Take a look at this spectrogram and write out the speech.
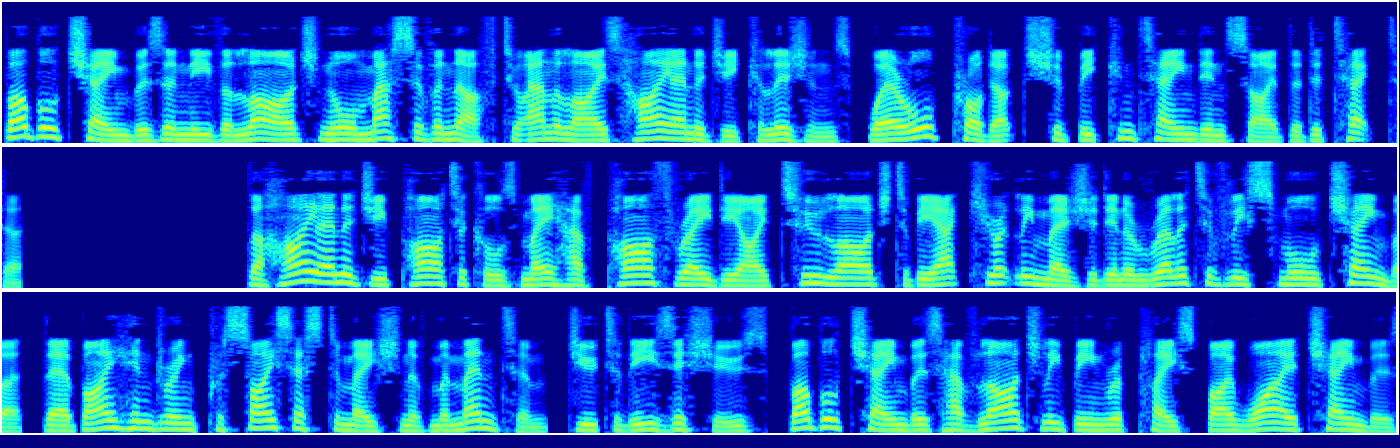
Bubble chambers are neither large nor massive enough to analyze high-energy collisions, where all products should be contained inside the detector. The high-energy particles may have path radii too large to be accurately measured in a relatively small chamber, thereby hindering precise estimation of momentum. Due to these issues, bubble chambers have largely been replaced by wire chambers,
